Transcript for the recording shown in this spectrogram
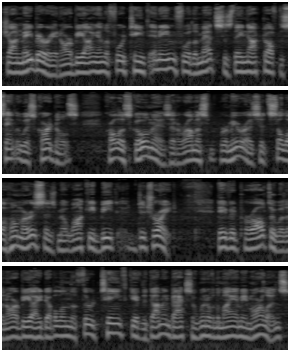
John Mayberry, an RBI in the 14th inning for the Mets as they knocked off the St. Louis Cardinals. Carlos Gomez and Aramis Ramirez hit solo homers as Milwaukee beat Detroit. David Peralta with an RBI double in the 13th gave the Diamondbacks a win over the Miami Marlins.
